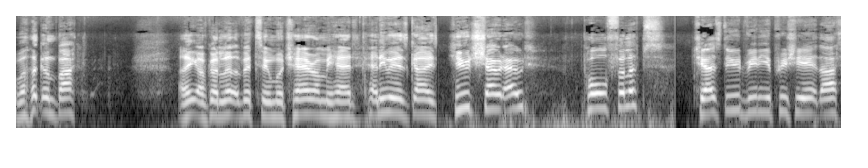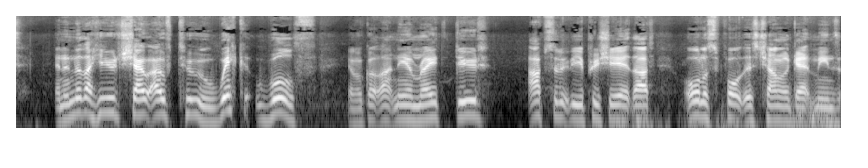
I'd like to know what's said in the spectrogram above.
welcome back. I think I've got a little bit too much hair on my head. Anyways, guys, huge shout out, Paul Phillips. Cheers, dude, really appreciate that. And another huge shout out to Wick Wolf, if I've got that name right. Dude, absolutely appreciate that. All the support this channel get means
